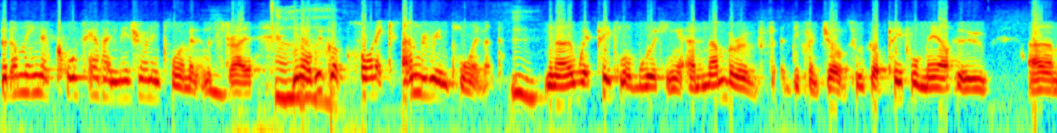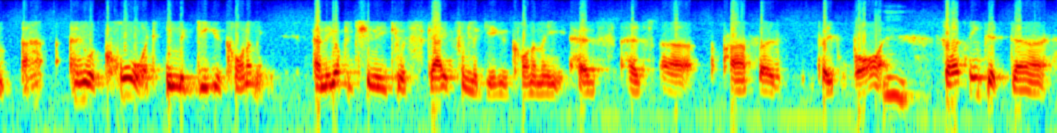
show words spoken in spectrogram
but I mean, of course, how they measure unemployment in mm. Australia. Oh. You know, we've got chronic underemployment, mm. you know, where people are working a number of different jobs. We've got people now who, um, uh, who are caught in the gig economy. And the opportunity to escape from the gig economy has, has uh, passed those people by. Mm. So I think that uh,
